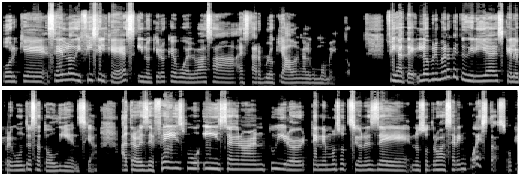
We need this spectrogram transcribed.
porque sé lo difícil que es y no quiero que vuelvas a, a estar bloqueado en algún momento. Fíjate, lo primero que te diría es que le preguntes a tu audiencia. A través de Facebook, Instagram, Twitter, tenemos opciones de nosotros hacer encuestas, ¿ok?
